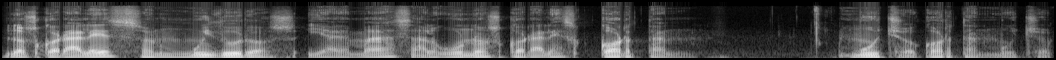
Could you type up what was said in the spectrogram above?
Los corales son muy duros y además algunos corales cortan. Mucho, cortan mucho.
